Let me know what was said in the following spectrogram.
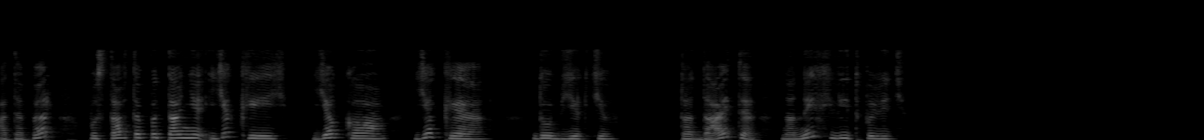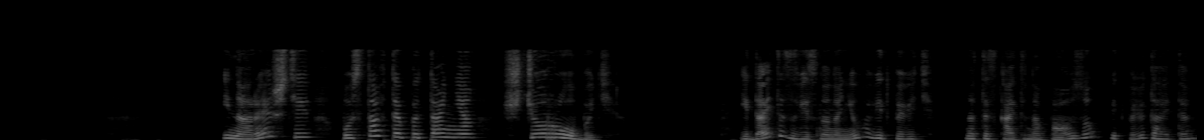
А тепер поставте питання який, яка, яке до об'єктів та дайте на них відповідь. І нарешті поставте питання, що робить. І дайте, звісно, на нього відповідь. Натискайте на паузу, відповідайте.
